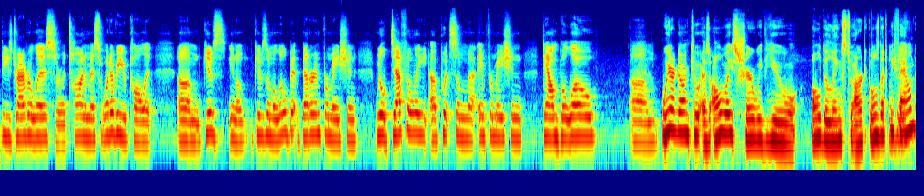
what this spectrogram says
these driverless or autonomous, whatever you call it, um, gives you know gives them a little bit better information. We'll definitely uh, put some uh, information down below. We are going to, as always, share with you all the links to articles that we found.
